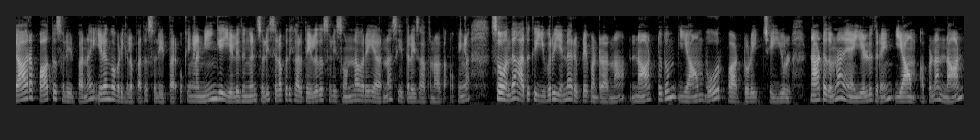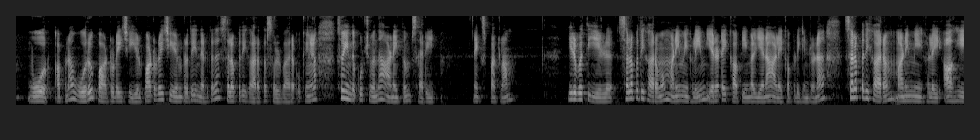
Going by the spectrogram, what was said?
யாரை பார்த்து சொல்லியிருப்பார்னா இளங்கோவடிகளை பார்த்து சொல்லியிருப்பார். ஓகேங்களா நீங்கள் எழுதுங்கன்னு சொல்லி சிலப்பதிகாரத்தை எழுத சொல்லி சொன்னவரே யாருன்னா? சீத்தலை சாத்தனார் தான். ஓகேங்களா ஸோ வந்து அதுக்கு இவர் என்ன ரிப்ளை பண்ணுறாருன்னா நாட்டுதும் யாம் ஓர் பாட்டுடை செய்யுள். நாட்டுதும்னா நான் எழுதுறேன். யாம். அப்படின்னா நான் ஓர். அப்படின்னா ஒரு பாட்டுடை செய்யுள். பாட்டுடை செய்யுன்றது இந்த இடத்துல சிலப்பதிகாரத்தை சொல்வார் ஓகேங்களா ஸோ இந்த கூற்று வந்து அனைத்தும் சரி. நெக்ஸ்ட் பார்க்கலாம். இருபத்தி ஏழு. சிலப்பதிகாரமும் மணிமேகலையும் இரட்டை காப்பியங்கள் என அழைக்கப்படுகின்றன. சிலப்பதிகாரம் மணிமேகலை ஆகிய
